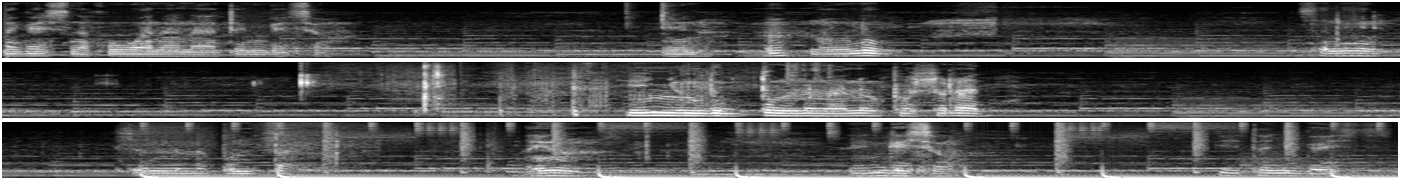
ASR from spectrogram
na guys, nakuha na natin guys. Oh. Yun. Huh? Nahulog. Saan yun? Yun yung dugtong ng ano, pusrad. Saan na napunta? Ayun. Ayun guys, oh. Kita nyo guys.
